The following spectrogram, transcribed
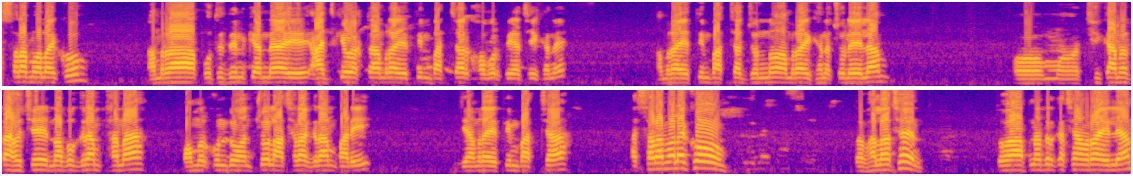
আসসালামু আলাইকুম। আমরা প্রতিদিন কেন আজকেও একটা আমরা এতিম বাচ্চার খবর পেয়েছি এখানে। আমরা এতিম বাচ্চার জন্য আমরা এখানে চলে এলাম। ও ঠিকানাটা হচ্ছে নবগ্রাম থানা, অমরকুণ্ড অঞ্চল, আছড়া গ্রাম বাড়ি, যে আমরা এতিম বাচ্চা। আসসালামু আলাইকুম। তো ভালো আছেন? তো আপনাদের কাছে আমরা এলাম।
